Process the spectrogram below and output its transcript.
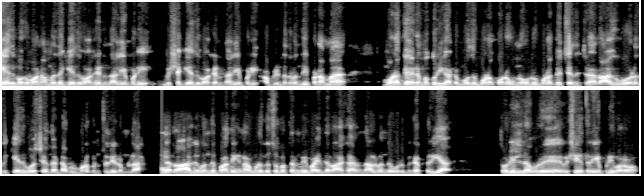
கேது பகவான் அமிர்த கேதுவாக இருந்தால் எப்படி? விஷகேதுவாக இருந்தால் எப்படி? அப்படின்றது வந்து இப்ப நம்ம முடக்க நம்ம குறிகாட்டும் போது முடக்கோட இன்னொரு முடக்கு சேர்ந்துச்சுன்னா ராகுவோ அல்லது கேதுவோ சேர்ந்தா டபுள் முடக்குன்னு சொல்லிடுறோம்ல. இந்த ராகு வந்து பாத்தீங்கன்னா உங்களுக்கு சுபத்தன்மை வாய்ந்த ராகா இருந்தால் வந்து ஒரு மிகப்பெரிய தொழில்ல ஒரு விஷயத்துல எப்படி வரும்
